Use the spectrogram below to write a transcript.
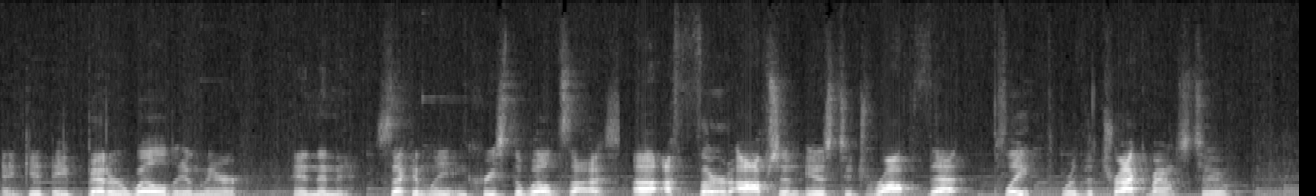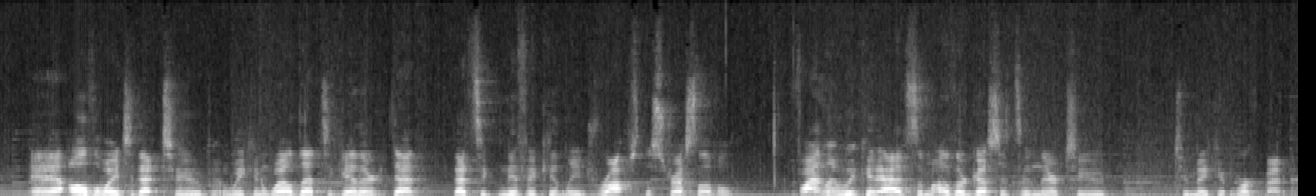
and get a better weld in there. And then secondly, increase the weld size. Uh, a third option is to drop that plate where the track mounts to uh, all the way to that tube and we can weld that together. That, that significantly drops the stress level. Finally, we could add some other gussets in there too to make it work better.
